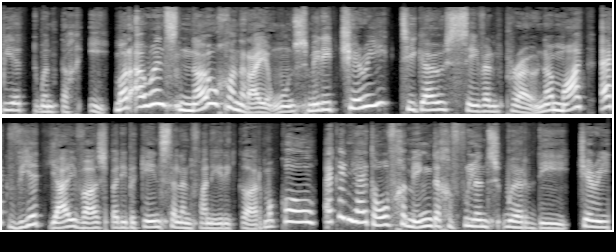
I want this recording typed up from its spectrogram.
220i. Maar ouens, nou gaan ry ons met die Chery Tiggo 7 Pro. Nou Mike, ek weet jy was by die bekendstelling van hierdie kar. Maar Kol, ek en jy het half gemengde gevoelens oor die Chery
